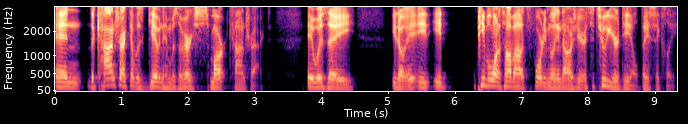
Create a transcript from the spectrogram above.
And the contract that was given him was a very smart contract. It was a, you know, it, it people want to talk about it's $40 million a year. It's a two year deal, basically.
